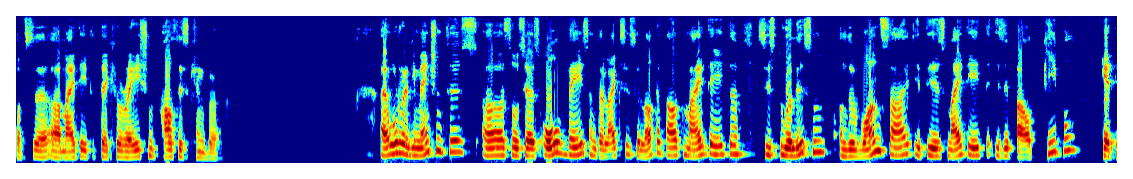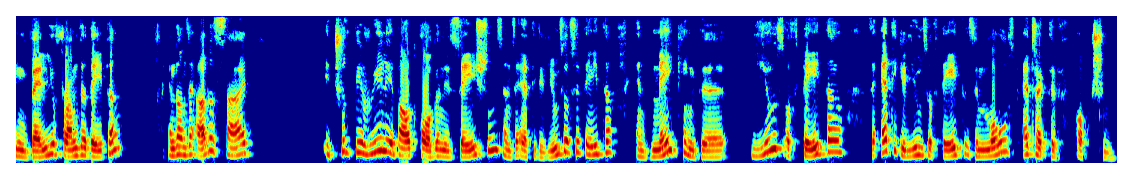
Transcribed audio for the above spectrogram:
of the uh, My Data Declaration, how this can work. I already mentioned this, uh, so there's always, and I like this a lot about my data, this dualism. On the one side, it is my data is about people getting value from the data. And on the other side, it should be really about organizations and the ethical use of the data and making the use of data the ethical use of data is the most attractive option.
